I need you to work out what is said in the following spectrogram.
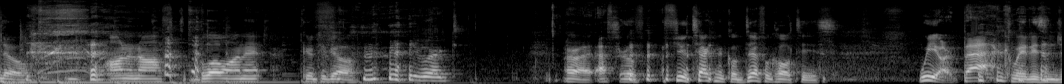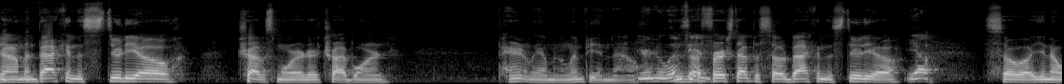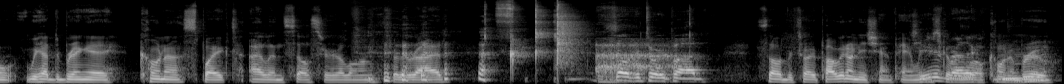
on and off, blow on it, good to go. it worked. All right, after a, a few technical difficulties, we are back, ladies and gentlemen, back in the studio. Travis Mewhirter, Triborn. Apparently, I'm an Olympian now. You're an Olympian. This is our first episode back in the studio. Yeah. So, uh, you know, we had to bring a Kona spiked island seltzer along for the ride. Celebratory pod. Celebratory pod. We don't need champagne. we just go brother. a little Kona brew. Mm-hmm.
